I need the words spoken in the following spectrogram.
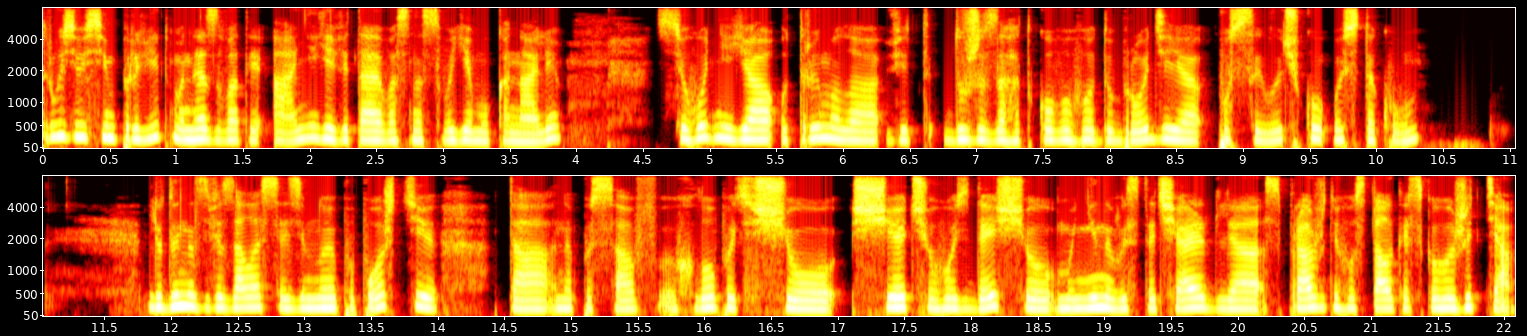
Друзі, усім привіт! Мене звати Аня. Я вітаю вас на своєму каналі. Сьогодні я отримала від дуже загадкового добродія посилочку ось таку. Людина зв'язалася зі мною по пошті та написав хлопець, що ще чогось дещо мені не вистачає для справжнього сталкерського життя.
